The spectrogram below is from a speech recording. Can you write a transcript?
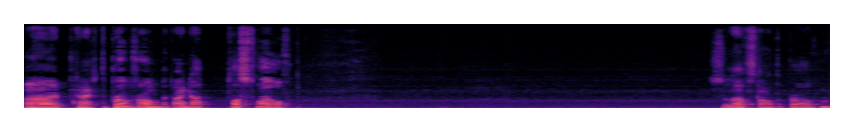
I connected the probes wrong, but I got plus 12. So that's not the problem.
